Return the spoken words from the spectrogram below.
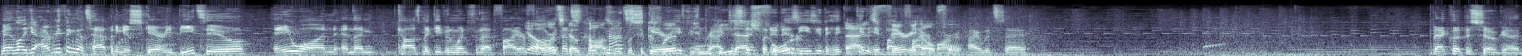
Man, like, yeah, everything that's happening is scary. B2, A1, and then Cosmic even went for that fire Yo, let's that's go Cosmic not with the scary clip if you've practiced it, but it is easy to hit, get hit by very fire bar, I would say. That clip is so good.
